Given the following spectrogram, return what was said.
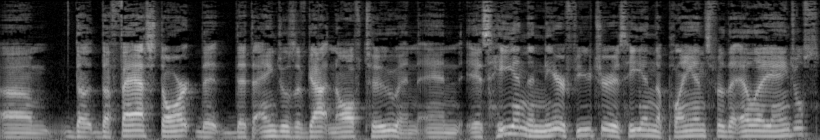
um, the the fast start that, that the Angels have gotten off to, and, and is he in the near future? Is he in the plans for the LA Angels?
